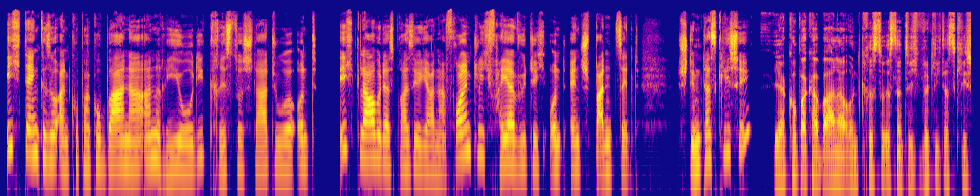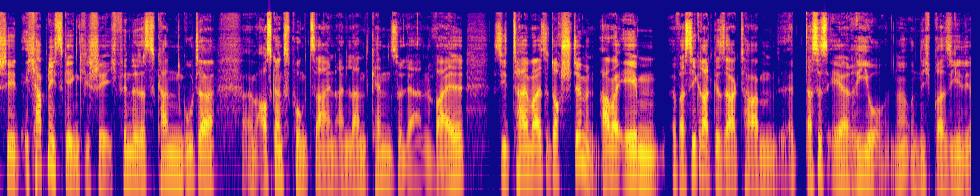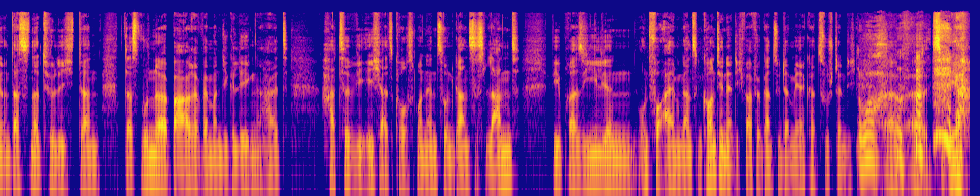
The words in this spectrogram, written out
Ich denke so an Copacabana, an Rio, die Christusstatue. Und ich glaube, dass Brasilianer freundlich, feierwütig und entspannt sind. Stimmt das Klischee? Ja, Copacabana und Christo ist natürlich wirklich das Klischee. Ich habe nichts gegen Klischee. Ich finde, das kann ein guter ähm, Ausgangspunkt sein, ein Land kennenzulernen, weil sie teilweise doch stimmen. Aber eben, was Sie gerade gesagt haben, äh, das ist eher Rio ne, und nicht Brasilien. Und das ist natürlich dann das Wunderbare, wenn man die Gelegenheit hatte wie ich als Korrespondent so ein ganzes Land wie Brasilien und vor allem einen ganzen Kontinent. Ich war für ganz Südamerika zuständig, oh. äh, äh, zu, ja,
